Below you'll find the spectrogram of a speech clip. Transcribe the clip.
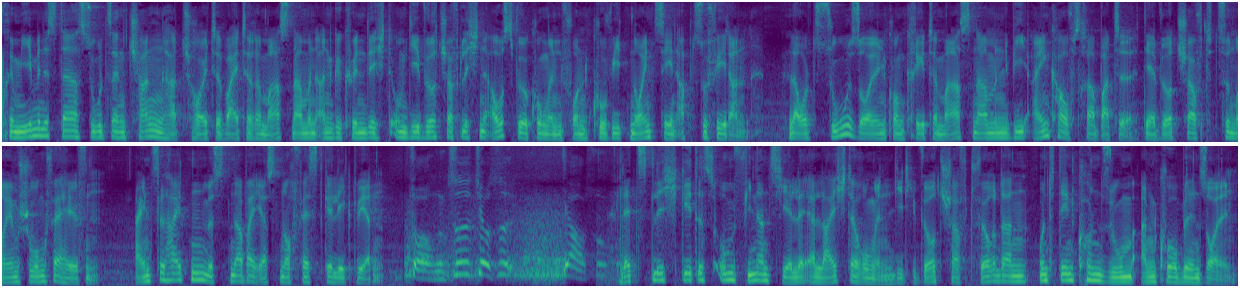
Premierminister Su Tseng-Chang hat heute weitere Maßnahmen angekündigt, um die wirtschaftlichen Auswirkungen von Covid-19 abzufedern. Laut Su sollen konkrete Maßnahmen wie Einkaufsrabatte der Wirtschaft zu neuem Schwung verhelfen. Einzelheiten müssten aber erst noch festgelegt werden. Letztlich geht es um finanzielle Erleichterungen, die die Wirtschaft fördern und den Konsum ankurbeln sollen.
